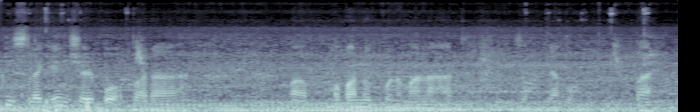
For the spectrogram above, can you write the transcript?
Please like and share po para ma- mapanood po naman lahat. So ayan po. Bye.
